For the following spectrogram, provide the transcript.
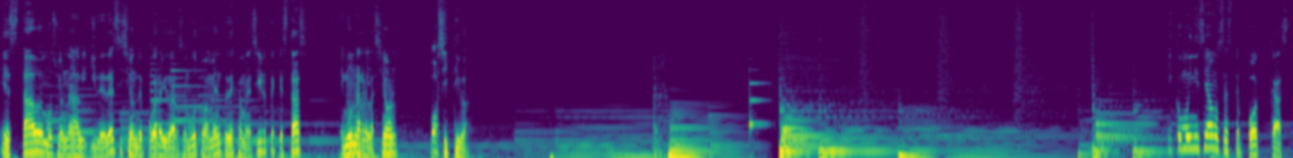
estado emocional y de decisión de poder ayudarse mutuamente, déjame decirte que estás en una relación positiva. Y como iniciamos este podcast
